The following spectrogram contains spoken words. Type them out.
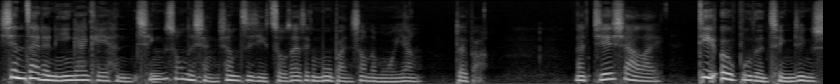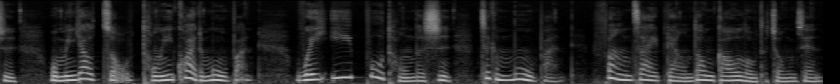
现在的你应该可以很轻松的想象自己走在这个木板上的模样，对吧？那接下来第二步的情境是，我们要走同一块的木板，唯一不同的是这个木板。放在两栋高楼的中间，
